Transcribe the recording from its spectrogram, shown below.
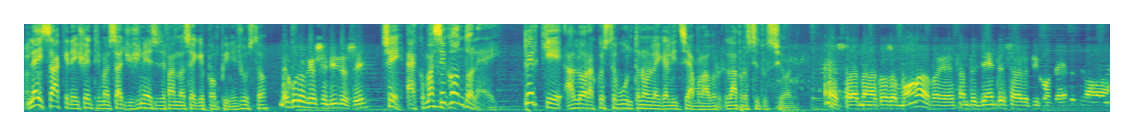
Lei sa che nei centri massaggi cinesi si fanno seghe e pompini, giusto? Da quello che ho sentito sì. Sì, ecco, ma secondo lei, perché allora a questo punto non legalizziamo la, la prostituzione? Eh, sarebbe una cosa buona perché tanta gente sarebbe più contenta. no-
